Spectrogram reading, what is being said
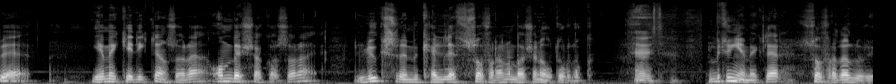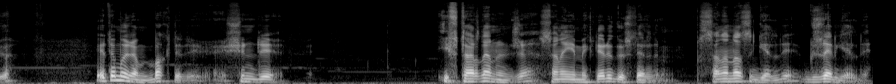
Ve yemek yedikten sonra 15 dakika sonra lüks ve mükellef sofranın başına oturduk. Evet. Bütün yemekler sofrada duruyor. Ethem hocam bak dedi şimdi iftardan önce sana yemekleri gösterdim. Sana nasıl geldi? Güzel geldi.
